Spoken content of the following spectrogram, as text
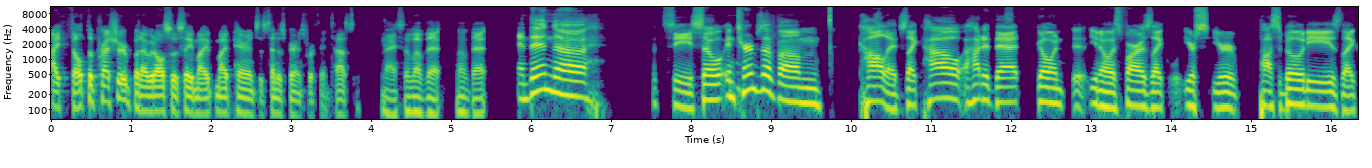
I felt the pressure, but I would also say my my parents as tennis parents were fantastic. Nice. I love that. Love that. And then uh let's see. So in terms of um college, like how how did that go and uh, you know as far as like your your possibilities, like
